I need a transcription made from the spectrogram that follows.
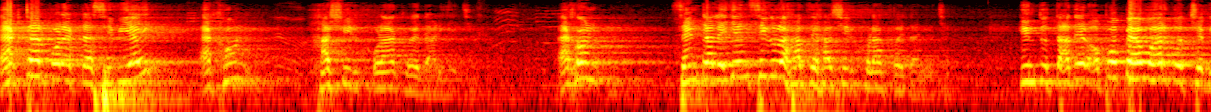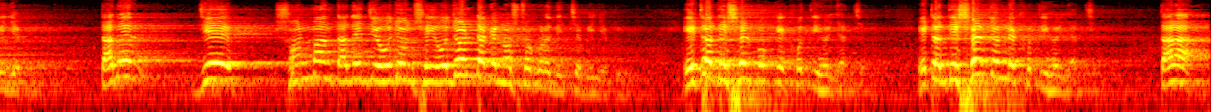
একটার পর একটা সিবিআই এখন হাসির খোরাক হয়ে দাঁড়িয়েছে। এখন সেন্ট্রাল এজেন্সিগুলো হাতে হাসির খোরাক হয়ে দাঁড়িয়েছে। কিন্তু তাদের অপব্যবহার করছে বিজেপি। তাদের যে সম্মান, তাদের যে ওজন, সেই ওজনটাকে নষ্ট করে দিচ্ছে বিজেপি। এটা দেশের পক্ষে ক্ষতি হয়ে যাচ্ছে। এটা দেশের জন্য ক্ষতি হয়ে যাচ্ছে। তারা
